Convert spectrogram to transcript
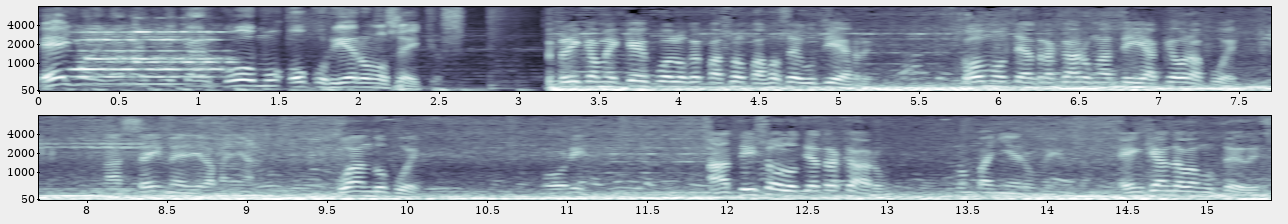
Ellos le van a explicar cómo ocurrieron los hechos. Explícame qué fue lo que pasó para José Gutiérrez. ¿Cómo te atracaron a ti? ¿A qué hora fue? A las seis y media de la mañana. ¿Cuándo fue? Ahorita. ¿A ti solo te atracaron? Compañero mío. ¿En qué andaban ustedes?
